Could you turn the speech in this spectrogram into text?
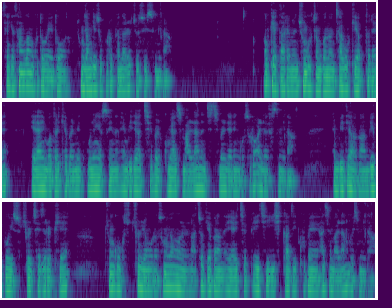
세계 상관 구도에도 중장기적으로 변화를 줄 수 있습니다. 업계에 따르면 중국 정부는 자국 기업들의 AI 모델 개발 및 운영에 쓰이는 엔비디아 칩을 구매하지 말라는 지침을 내린 것으로 알려졌습니다. 엔비디아가 미국의 수출 제재를 피해 중국 수출용으로 성능을 낮춰 개발한 AI칩 H20까지 구매하지 말라는 것입니다.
